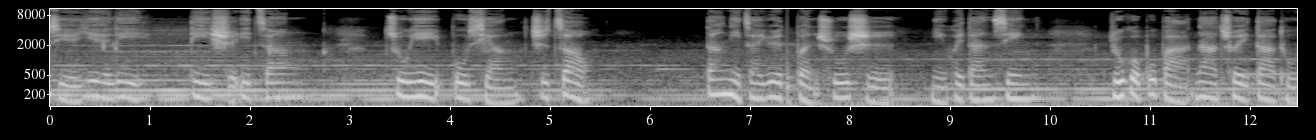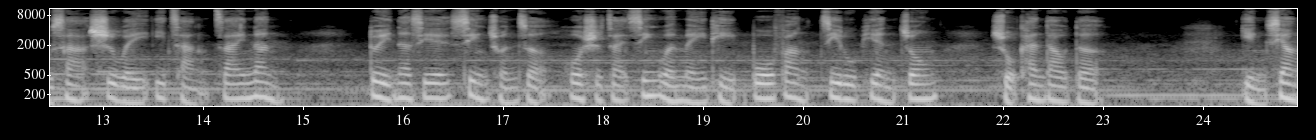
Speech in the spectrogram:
解业力第十一章：注意不祥之兆。当你在阅读本书时，你会担心，如果不把纳粹大屠杀视为一场灾难，对那些幸存者或是在新闻媒体播放纪录片中所看到的影像，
